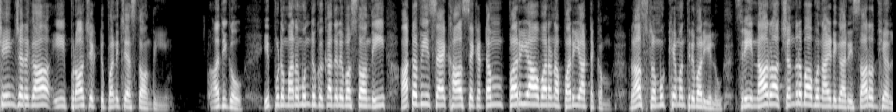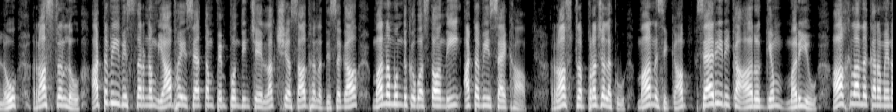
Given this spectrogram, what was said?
చేంజర్గా ఈ ప్రాజెక్టు పనిచేస్తోంది. అదిగో ఇప్పుడు మన ముందుకు కదిలి వస్తోంది అటవీ శాఖ శకటం పర్యావరణ పర్యాటకం. రాష్ట్ర ముఖ్యమంత్రి వర్యులు శ్రీ నారా చంద్రబాబు నాయుడు గారి సారథ్యంలో రాష్ట్రంలో అటవీ విస్తరణం యాభై శాతం పెంపొందించే లక్ష్య సాధన దిశగా మన ముందుకు వస్తోంది అటవీ శాఖ. రాష్ట్ర ప్రజలకు మానసిక శారీరక ఆరోగ్యం మరియు ఆహ్లాదకరమైన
